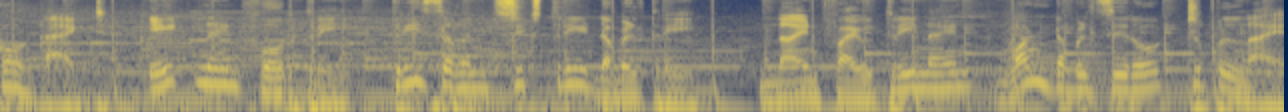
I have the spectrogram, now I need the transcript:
Contact eight nine four three three seven six three double three nine five three nine one double zero triple nine.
